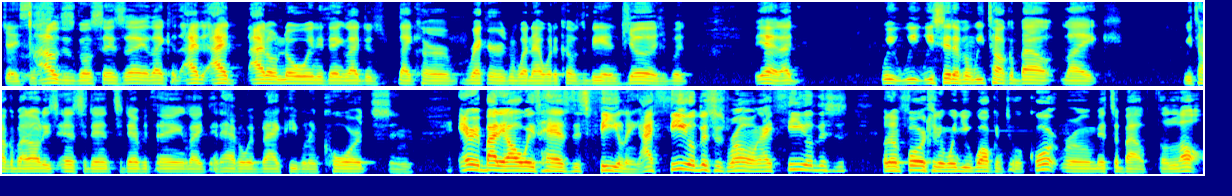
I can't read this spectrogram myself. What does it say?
Jason I was just gonna say saying like I I I don't know anything like this like her record and whatnot when it comes to being judged, but yeah, that we we we sit up and we talk about like we talk about all these incidents and everything like that happen with black people in courts and everybody always has this feeling. I feel this is wrong. I feel this is but unfortunately when you walk into a courtroom, it's about the law.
